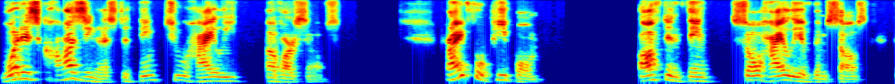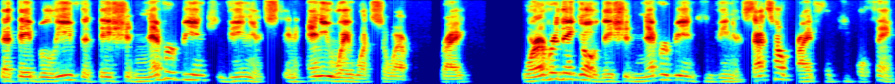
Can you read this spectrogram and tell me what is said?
What is causing us to think too highly of ourselves? Prideful people often think so highly of themselves that they believe that they should never be inconvenienced in any way whatsoever, right? Wherever they go, they should never be inconvenienced. That's how prideful people think.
